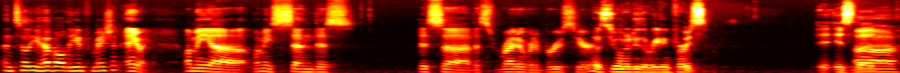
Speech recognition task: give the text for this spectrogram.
until you have all the information anyway let me uh let me send this this uh this right over to bruce here Bruce, do you want to do the reading first? Is the Uh,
